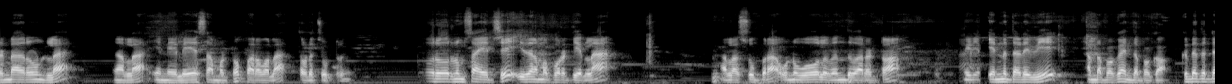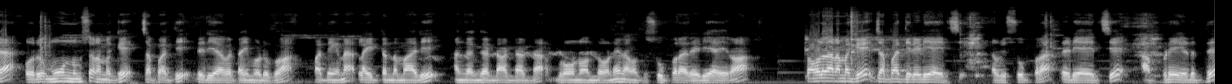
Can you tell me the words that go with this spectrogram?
ரெண்டாவது ரவுண்டில் நல்லா எண்ணெயை லேசாக மட்டும் பரவாயில்ல தொடச்சி விட்ருங்க ஒரு ஒரு நிமிஷம் ஆயிடுச்சு இதை நம்ம புரட்டிடலாம். நல்லா சூப்பராக ஒன்று ஓவில் வெந்து வரட்டும். மீடியம் எண்ணெய் தடவி அந்த பக்கம் இந்த பக்கம். கிட்டத்தட்ட ஒரு மூணு நிமிஷம் நமக்கு சப்பாத்தி ரெடியாக டைம் எடுக்கும். பார்த்தீங்கன்னா லைட் அந்த மாதிரி அங்கங்கே டாட் டாட்டா ப்ரௌன் வந்தோடனே நமக்கு சூப்பராக ரெடி ஆயிரும். அவ்வளோதான் நமக்கு சப்பாத்தி ரெடி ஆயிடுச்சு. அப்படி சூப்பராக ரெடி ஆயிடுச்சு. அப்படியே எடுத்து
